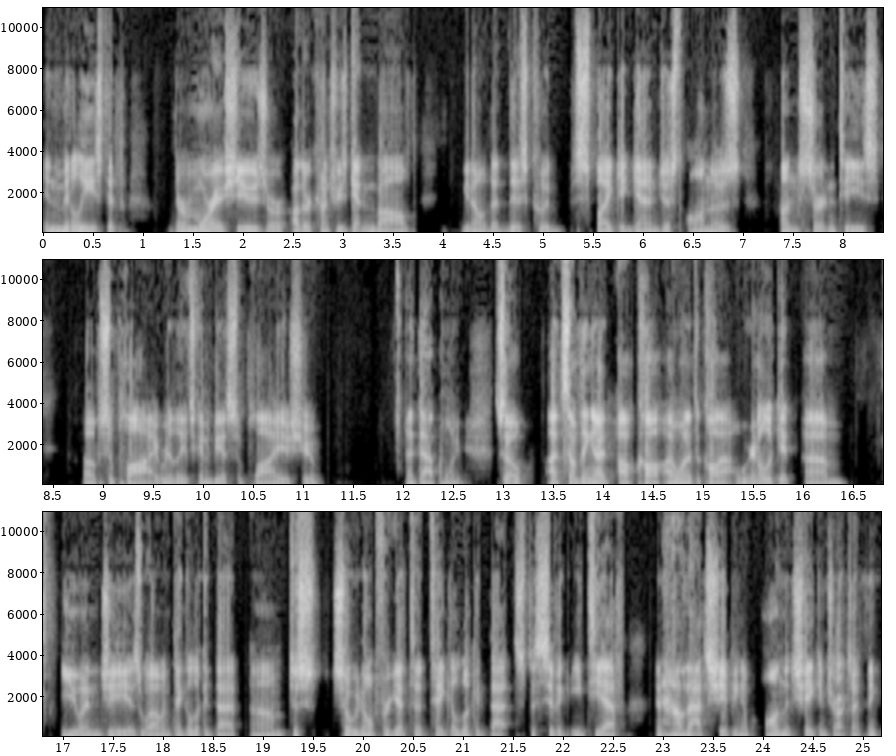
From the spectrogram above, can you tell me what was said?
in the Middle East, if there are more issues or other countries get involved, you know, that this could spike again just on those uncertainties of supply. Really, it's going to be a supply issue at that point. So uh, it's something i will call. I wanted to call out. We're going to look at um, UNG as well and take a look at that, um, just so we don't forget to take a look at that specific ETF and how that's shaping up on the Chaikin charts. I think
